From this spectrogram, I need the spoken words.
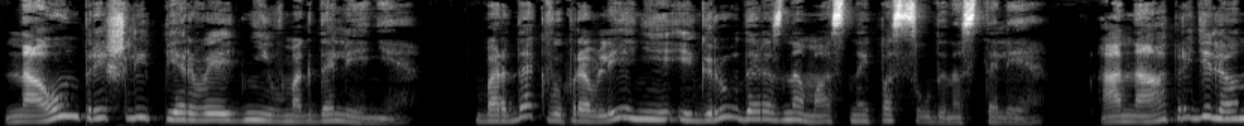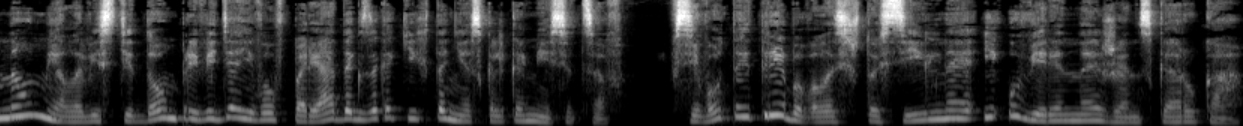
На ум пришли первые дни в Магдалене. Бардак в управлении и груда разномастной посуды на столе. Она определенно умела вести дом, приведя его в порядок за каких-то несколько месяцев. Всего-то и требовалось, что сильная и уверенная женская рука.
